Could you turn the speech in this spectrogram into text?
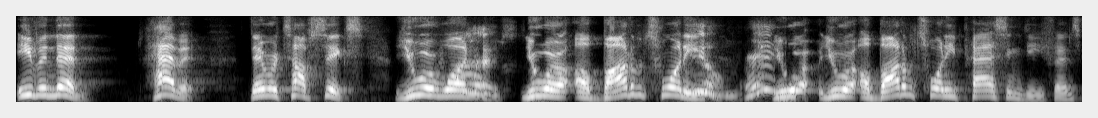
Even then, have it. They were top six. You were one. Gosh. You were a bottom twenty. Damn, you were you were a bottom twenty passing defense.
